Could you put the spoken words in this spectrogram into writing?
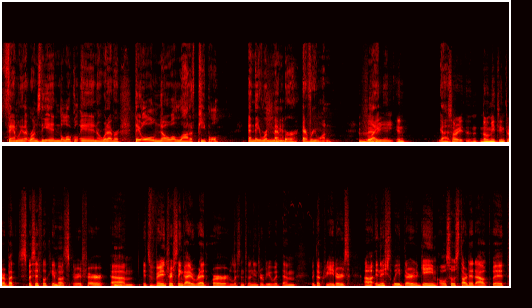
family that runs the inn, the local inn or whatever, they all know a lot of people and they remember everyone. Very in- Go sorry, n- no mean to interrupt, but specifically about Spiritfarer, um, it's very interesting. I read or listened to an interview with them, with the creators. Uh, initially, their game also started out with,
